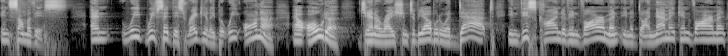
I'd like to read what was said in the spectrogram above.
in some of this? And we, we've said this regularly, but we honor our older generation to be able to adapt in this kind of environment, in a dynamic environment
